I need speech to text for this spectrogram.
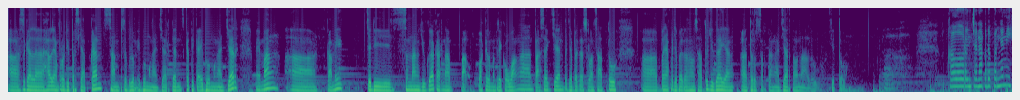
uh, segala hal yang perlu dipersiapkan sebelum ibu mengajar dan ketika ibu mengajar memang uh, kami jadi senang juga karena Pak Wakil Menteri Keuangan, Pak Sekjen, pejabat eselon 1 uh, banyak pejabat eselon 1 juga yang uh, terus serta ngajar tahun lalu gitu. Wow. Kalau rencana ke depannya nih,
